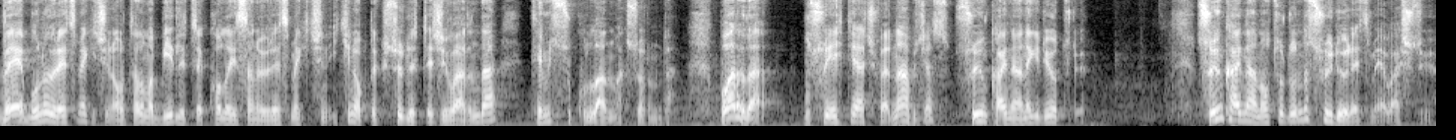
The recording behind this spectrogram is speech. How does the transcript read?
Ve bunu üretmek için ortalama 1 litre kolayı sana üretmek için 2 nokta küsür litre civarında temiz su kullanmak zorunda. Bu arada bu suya ihtiyaç var. Ne yapacağız? Suyun kaynağına gidiyor oturuyor. Suyun kaynağına oturduğunda suyu da üretmeye başlıyor.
